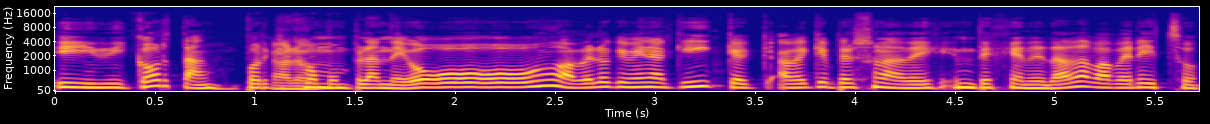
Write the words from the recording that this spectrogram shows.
y, y cortan. Porque Claro. es como un plan de. Oh, oh, oh, a ver lo que viene aquí. Que, a ver qué persona de- degenerada va a ver esto.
